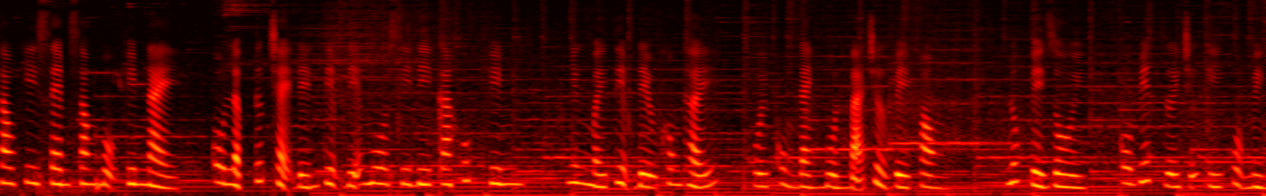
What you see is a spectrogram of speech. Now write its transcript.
Sau khi xem xong bộ phim này, cô lập tức chạy đến tiệm đĩa mua CD ca khúc phim. Nhưng mấy tiệm đều không thấy, cuối cùng đành buồn bã trở về phòng. Lúc về rồi, cô viết dưới chữ ký của mình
